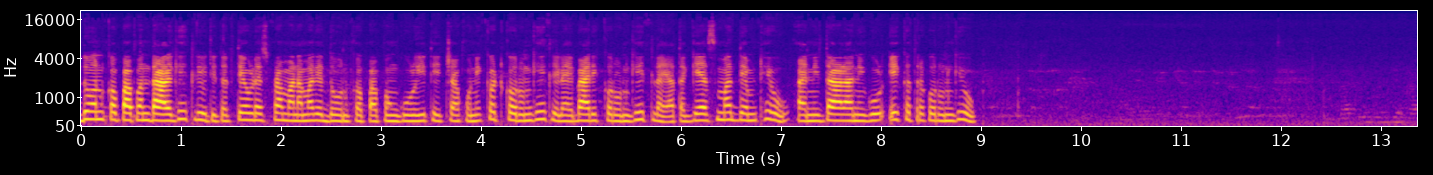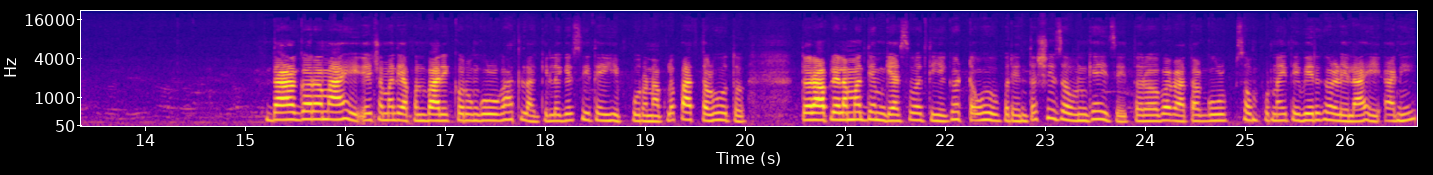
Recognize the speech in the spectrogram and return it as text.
दोन कप आपण डाळ घेतली होती तर तेवढ्याच प्रमाणामध्ये दोन कप आपण गुळ इथे चाकूने कट करून घेतलेला आहे बारीक करून घेतला आहे आता गॅस मध्यम ठेवू आणि डाळ आणि गुळ एकत्र करून घेऊ. डाळ गरम आहे याच्यामध्ये आपण बारीक करून गूळ घातला की लगेच इथे हे पुरण आपलं पातळ होतं. तर आपल्याला मध्यम गॅसवरती हे घट्ट होईपर्यंत शिजवून घ्यायचे तर बघा आता गूळ संपूर्ण इथे विरघळलेला आहे आणि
